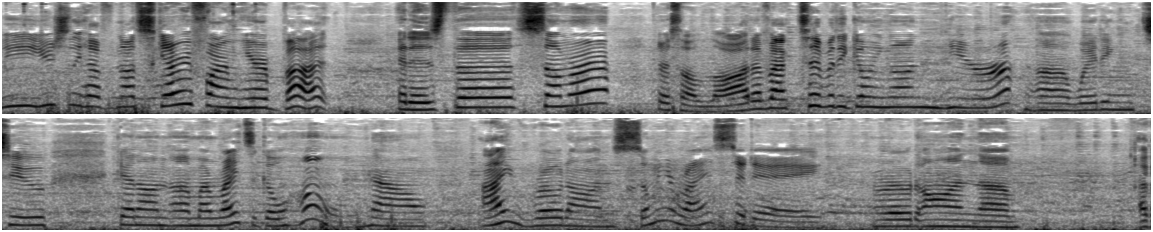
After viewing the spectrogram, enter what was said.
we usually have Knott's Scary Farm here, but it is the summer. There's a lot of activity going on here, uh, waiting to get on uh, my ride to go home. Now, I rode on so many rides today. I rode on, um, uh,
